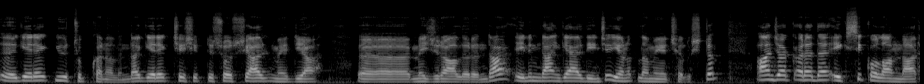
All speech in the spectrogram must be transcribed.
e, gerek YouTube kanalında gerek çeşitli sosyal medya e, mecralarında elimden geldiğince yanıtlamaya çalıştım. Ancak arada eksik olanlar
